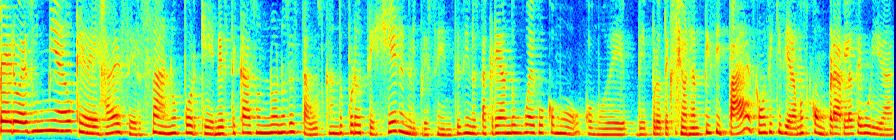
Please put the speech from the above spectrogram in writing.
Pero es un miedo que deja de ser sano porque en este caso no nos está buscando proteger en el presente, sino está creando un juego como, como de, de protección anticipada. Es como si quisiéramos comprar la seguridad,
